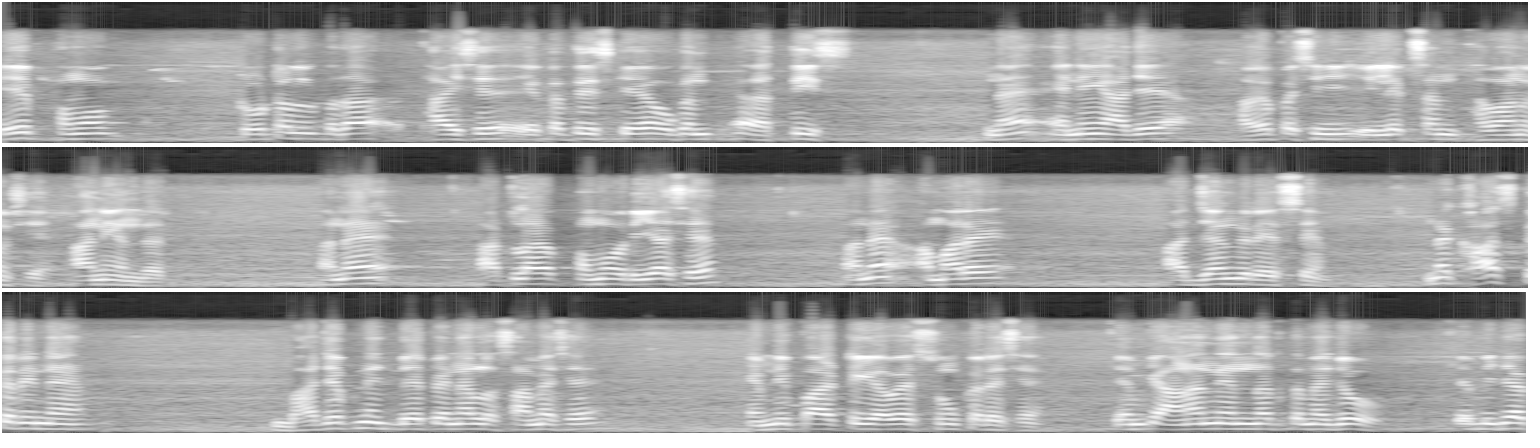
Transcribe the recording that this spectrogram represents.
એ ફોર્મો ટોટલ બધા થાય છે એકત્રીસ કે ઓગણ ત્રીસ. ને એની આજે હવે પછી ઇલેક્શન થવાનું છે આની અંદર. અને આટલા ફોર્મો રહ્યા છે અને અમારે આ જંગ રહેશે. અને ખાસ કરીને ભાજપની જ બે પેનલો સામે છે. એમની પાર્ટી હવે શું કરે છે? કેમ કે આણંદની અંદર તમે જો કે બીજા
